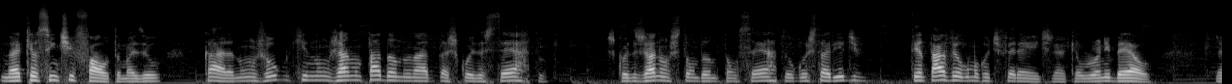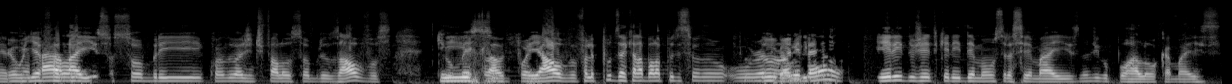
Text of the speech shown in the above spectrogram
não é que eu senti falta, mas eu, cara, num jogo que não, já não tá dando nada das coisas certo, as coisas já não estão dando tão certo, eu gostaria de tentar ver alguma coisa diferente, né? Que é o Ronnie Bell. Né? Eu ia falar isso sobre quando a gente falou sobre os alvos, que isso. o McLeod foi alvo. Eu falei, putz, aquela bola posicionou o Bell. Bell. Ele, do jeito que ele demonstra ser mais, não digo porra louca, mas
